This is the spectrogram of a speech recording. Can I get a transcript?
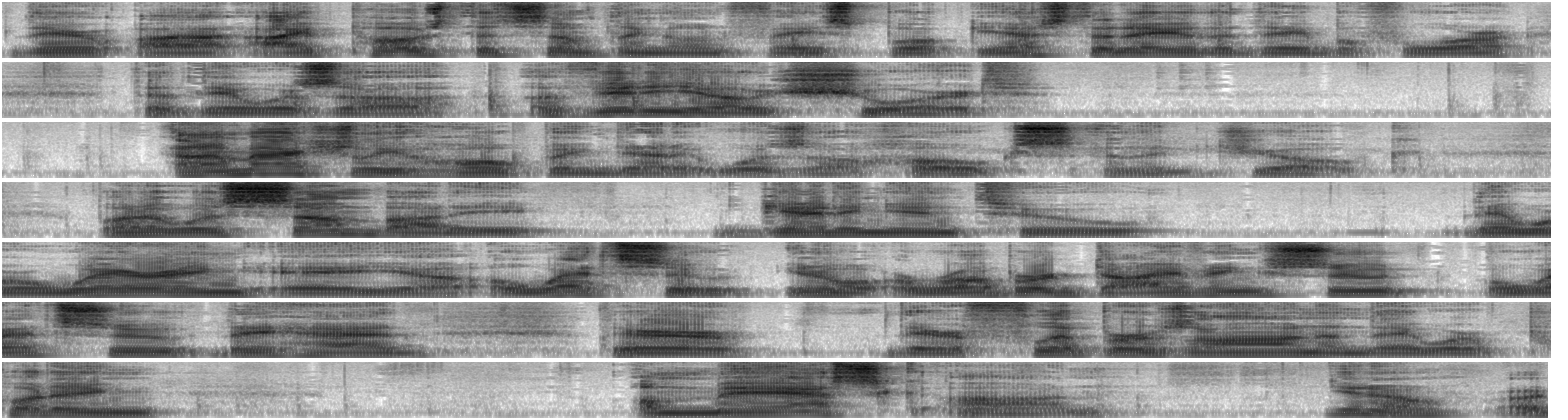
there. Uh, I posted something on Facebook yesterday or the day before that there was a, a video short, I'm actually hoping that it was a hoax and a joke, but it was somebody getting into they were wearing a, uh, a wetsuit, you know, a rubber diving suit, a wetsuit. They had their their flippers on, and they were putting a mask on, you know, a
